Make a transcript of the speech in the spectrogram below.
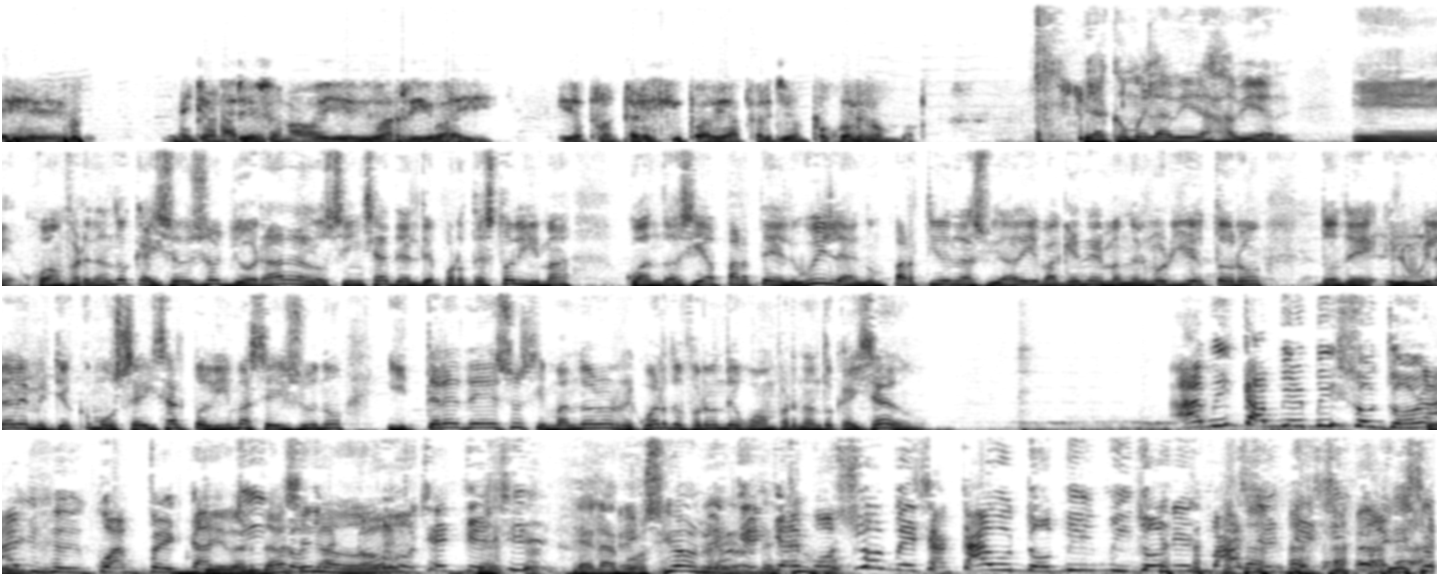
eh, Millonarios se nos había ido arriba y, de pronto el equipo había perdido un poco el rumbo Mira cómo es la vida, Javier. Eh, Juan Fernando Caicedo hizo llorar a los hinchas del Deportes Tolima cuando hacía parte del Huila en un partido en la ciudad de Ibagué, en el Manuel Murillo Toro, donde el Huila le metió como 6 al Tolima, 6-1, y tres de esos, si mal no lo recuerdo, fueron de Juan Fernando Caicedo. A mí también me hizo llorar eh, Juan Fernandito ¿De verdad, y a senador? todos, es decir, De- de la emoción, eh, eh, de, de la emoción me sacaron dos mil millones más, es decir, no Eso-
